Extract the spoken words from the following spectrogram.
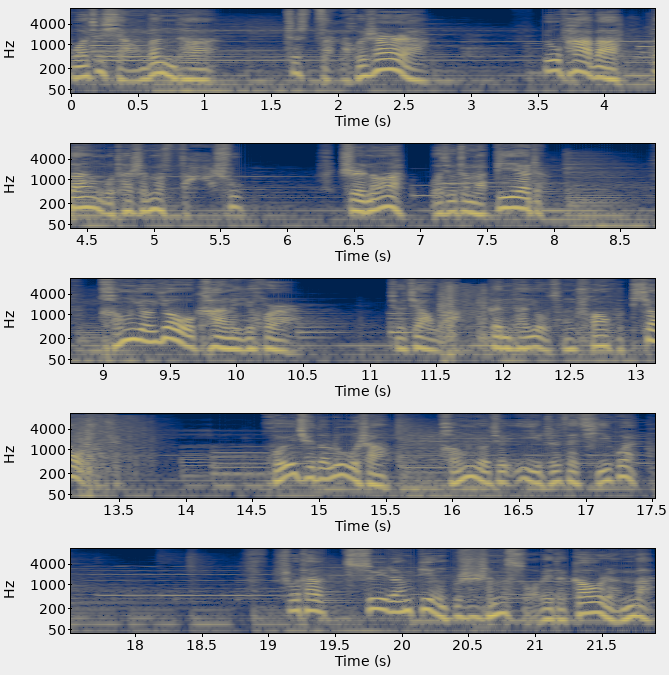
我就想问他，这是怎么回事啊？又怕吧耽误他什么法术，只能啊，我就这么憋着。朋友又看了一会儿，就叫我跟他又从窗户跳出去。回去的路上，朋友就一直在奇怪，说他虽然并不是什么所谓的高人吧，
